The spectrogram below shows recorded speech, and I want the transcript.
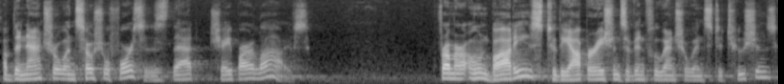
of the natural and social forces that shape our lives. From our own bodies to the operations of influential institutions,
